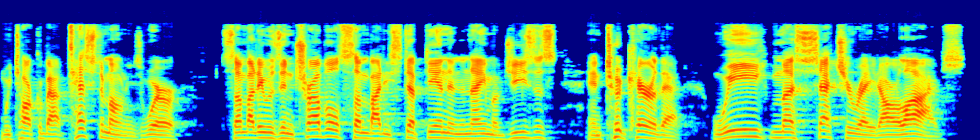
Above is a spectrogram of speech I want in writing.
we talk about testimonies where somebody was in trouble, somebody stepped in in the name of Jesus and took care of that. We must saturate our lives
